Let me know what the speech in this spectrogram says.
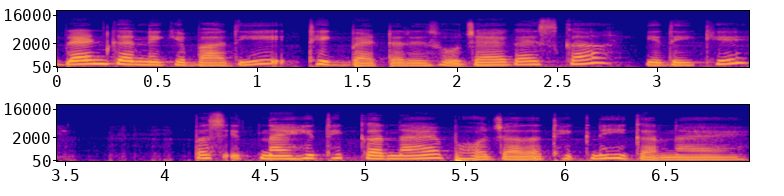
ब्लेंड करने के बाद ये थिक बैटर हो जाएगा इसका। ये देखिए बस इतना ही थिक करना है, बहुत ज़्यादा थिक नहीं करना है।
